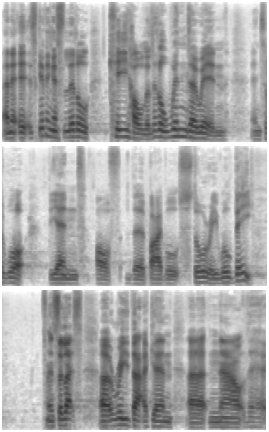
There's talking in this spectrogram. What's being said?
and it, it's giving us a little keyhole, a little window in into what the end of the Bible story will be. And so let's uh, read that again uh, now. There.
